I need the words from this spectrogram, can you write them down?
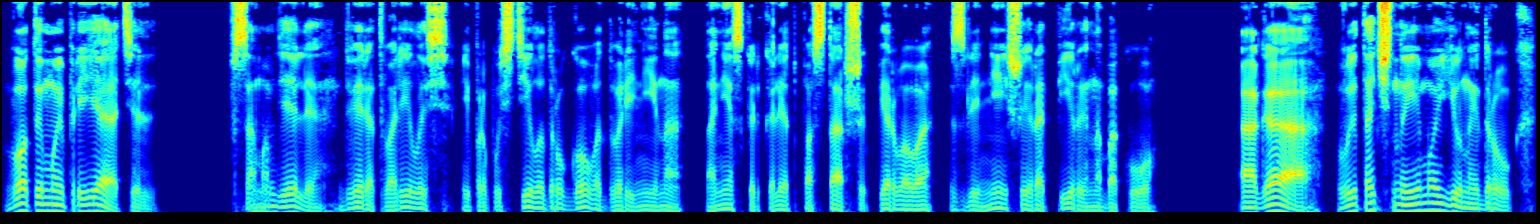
вот и мой приятель». В самом деле дверь отворилась и пропустила другого дворянина, на несколько лет постарше первого, с длиннейшей рапирой на боку. «Ага, вы точны, мой юный друг.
